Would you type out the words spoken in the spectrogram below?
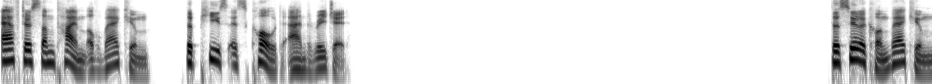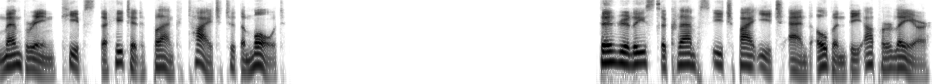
After some time of vacuum, the piece is cold and rigid. The silicone vacuum membrane keeps the heated blank tight to the mold. Then release the clamps each by each and open the upper layer.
